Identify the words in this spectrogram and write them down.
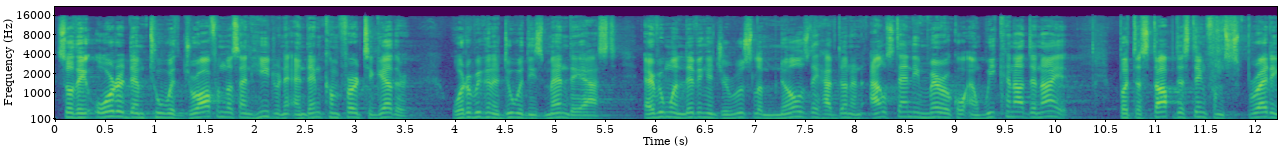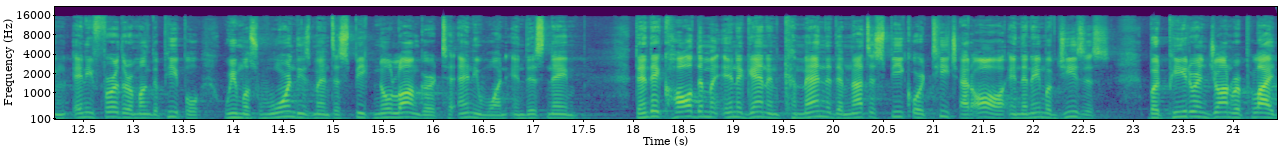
So they ordered them to withdraw from the Sanhedrin and then conferred together. What are we going to do with these men? They asked. Everyone living in Jerusalem knows they have done an outstanding miracle, and we cannot deny it. But to stop this thing from spreading any further among the people, we must warn these men to speak no longer to anyone in this name. Then they called them in again and commanded them not to speak or teach at all in the name of Jesus. But Peter and John replied,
